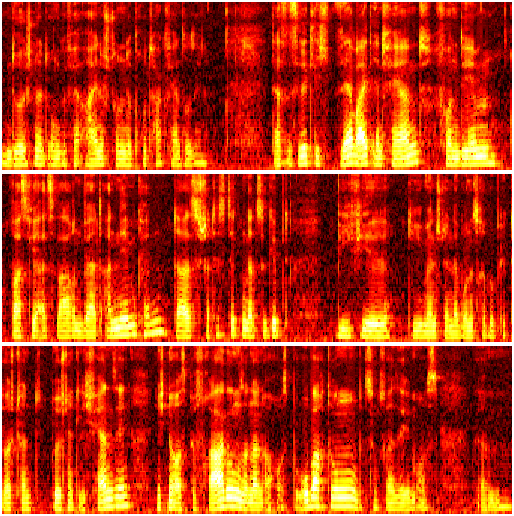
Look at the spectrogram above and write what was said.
im Durchschnitt ungefähr eine Stunde pro Tag fernzusehen. Das ist wirklich sehr weit entfernt von dem, was wir als wahren Wert annehmen können, da es Statistiken dazu gibt, wie viel die Menschen in der Bundesrepublik Deutschland durchschnittlich fernsehen. Nicht nur aus Befragungen, sondern auch aus Beobachtungen, beziehungsweise eben aus ähm,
